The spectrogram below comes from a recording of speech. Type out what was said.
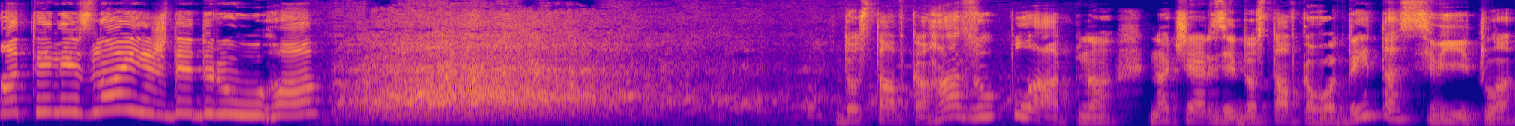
А ти не знаєш, де друга? Доставка газу платна, на черзі доставка води та світла,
